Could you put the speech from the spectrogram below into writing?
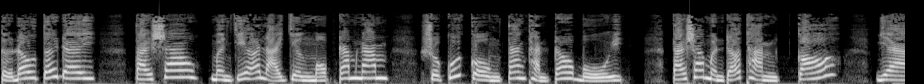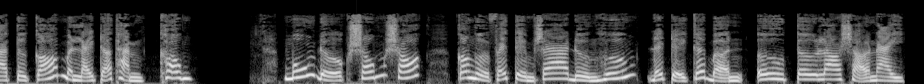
từ đâu tới đây, tại sao mình chỉ ở lại chừng 100 năm rồi cuối cùng tan thành tro bụi, tại sao mình trở thành có và từ có mình lại trở thành không. Muốn được sống sót, con người phải tìm ra đường hướng để trị cái bệnh ưu tư lo sợ này.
